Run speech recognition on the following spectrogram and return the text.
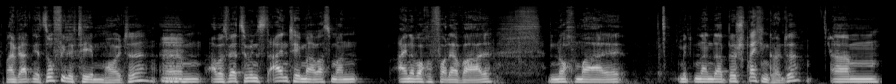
Ich meine, wir hatten jetzt so viele Themen heute, mhm. ähm, aber es wäre zumindest ein Thema, was man eine Woche vor der Wahl nochmal miteinander besprechen könnte. Ähm,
